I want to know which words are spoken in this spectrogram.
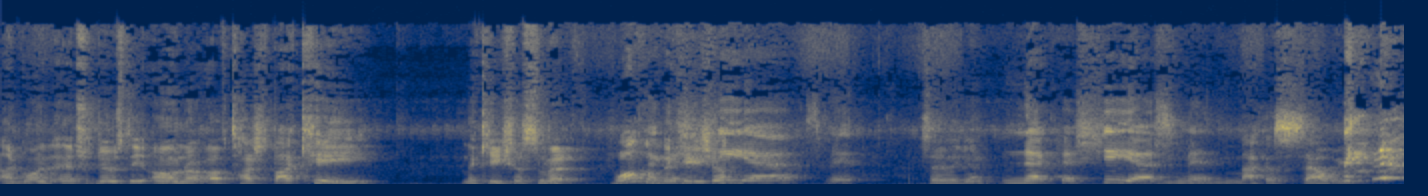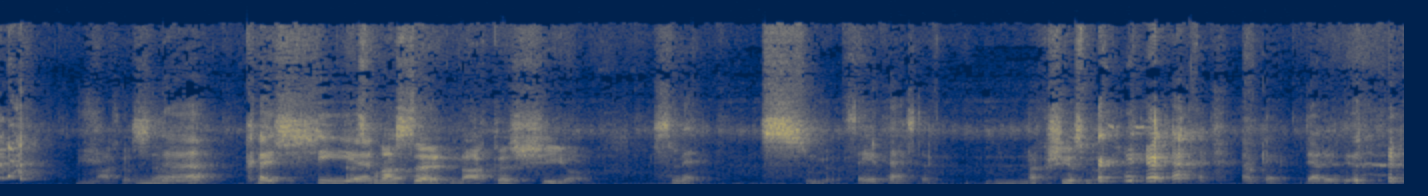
I'm going to introduce the owner of Touched by Kei, Nakisha Smith. Welcome, Nakisha. Nakishia Smith. Say it again. Nakishia Smith. Nakasawi. Nakasawi. Nakishia That's what I said. Nakishia Smith. Smith. Say it faster. Nakishia Smith. Okay, that'll do.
